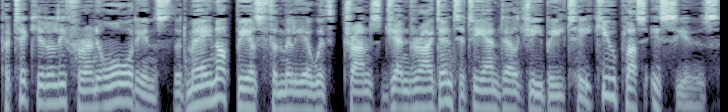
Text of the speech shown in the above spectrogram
particularly for an audience that may not be as familiar with transgender identity and LGBTQ plus issues?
